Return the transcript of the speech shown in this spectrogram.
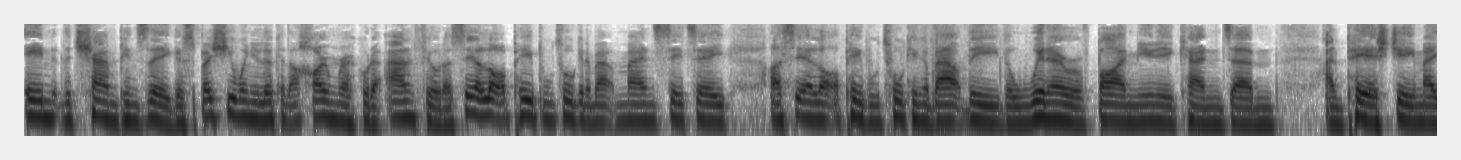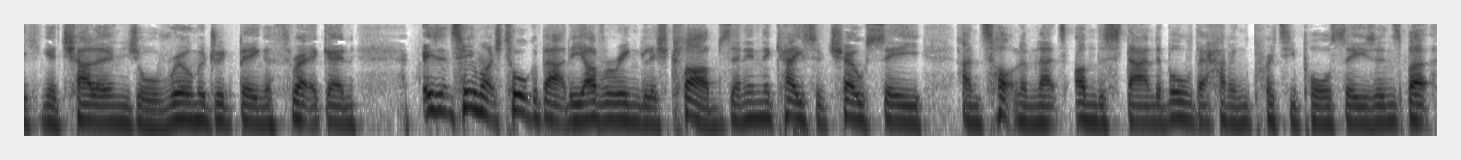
in the Champions League, especially when you look at the home record at Anfield. I see a lot of people talking about Man City. I see a lot of people talking about the the winner of Bayern Munich and um, and PSG making a challenge or Real Madrid being a threat again. Isn't too much talk about the other English clubs. And in the case of Chelsea and Tottenham, that's understandable. They're having pretty poor seasons. But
